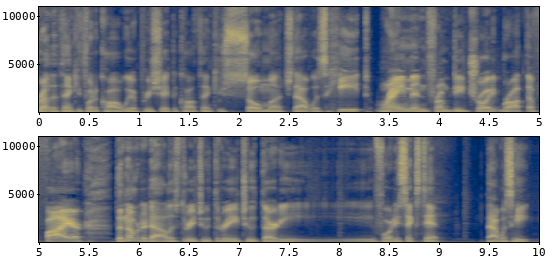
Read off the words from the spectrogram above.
Brother, thank you for the call. We appreciate the call. Thank you so much. That was Heat. Raymond from Detroit brought the fire. The number to dial is 323 230 4610. That was Heat.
